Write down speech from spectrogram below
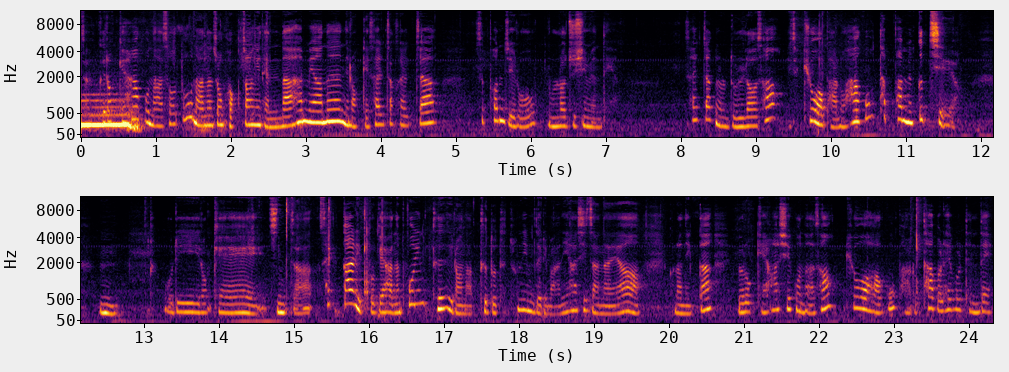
자, 그렇게 하고 나서도 나는 좀 걱정이 된다 하면은 이렇게 살짝살짝 스펀지로 눌러주시면 돼요. 살짝 눌러서 이제 큐어 바로 하고 탑하면 끝이에요. 음. 우리 이렇게 진짜 색깔 이쁘게 하는 포인트 이런 아트도 손님들이 많이 하시잖아요. 그러니까 이렇게 하시고 나서 큐어하고 바로 탑을 해볼 텐데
